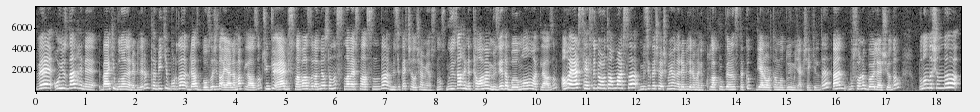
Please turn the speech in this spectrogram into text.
Ve o yüzden hani belki bunu önerebilirim. Tabii ki burada biraz dozajı da ayarlamak lazım. Çünkü eğer bir sınava hazırlanıyorsanız sınav esnasında müzikle çalışamıyorsunuz. Bu yüzden hani tamamen müziğe de bağımlı olmamak lazım. Ama eğer sesli bir ortam varsa müzikle çalışmayı önerebilirim. Hani kulaklıklarınızı takıp diğer ortamı duymayacak şekilde. Ben bu sorunu böyle yaşıyordum. Bunun dışında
